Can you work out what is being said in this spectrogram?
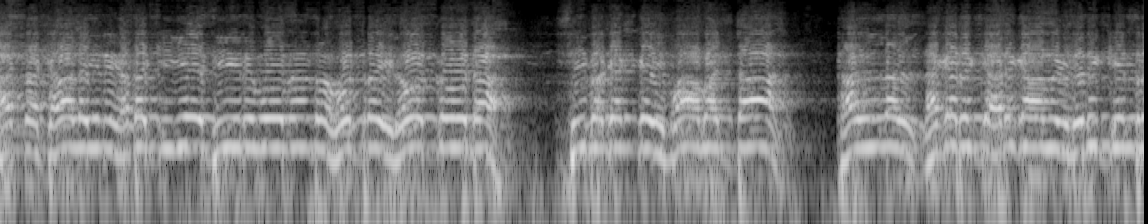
அந்த காலையினை அடக்கியே தீருவோம் என்ற ஒற்றை நோக்கோட சிவகங்கை மாவட்டம் கல்லல் நகருக்கு அருகாமையில் இருக்கின்ற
